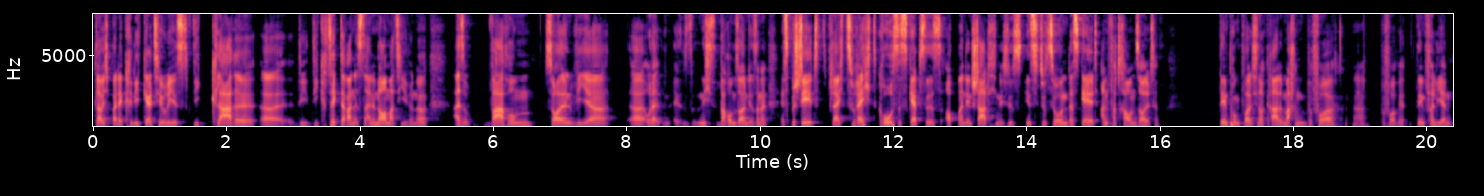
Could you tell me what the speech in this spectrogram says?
glaube ich, bei der Kreditgeldtheorie ist die klare, äh, die, die Kritik daran ist eine normative. Ne? Also warum sollen wir äh, oder äh, nicht, warum sollen wir, sondern es besteht vielleicht zu Recht große Skepsis, ob man den staatlichen Institutionen das Geld anvertrauen sollte den Punkt wollte ich noch gerade machen, bevor, ja, bevor wir den verlieren.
